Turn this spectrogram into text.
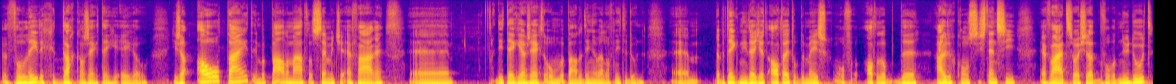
volledig gedag kan zeggen tegen je ego. Je zal altijd in bepaalde mate dat stemmetje ervaren eh, die tegen jou zegt om bepaalde dingen wel of niet te doen. Ehm, dat betekent niet dat je het altijd op de meest of altijd op de huidige consistentie ervaart zoals je dat bijvoorbeeld nu doet.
